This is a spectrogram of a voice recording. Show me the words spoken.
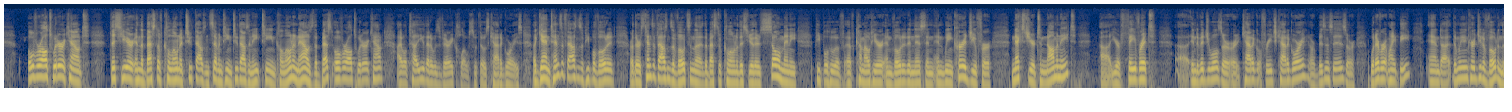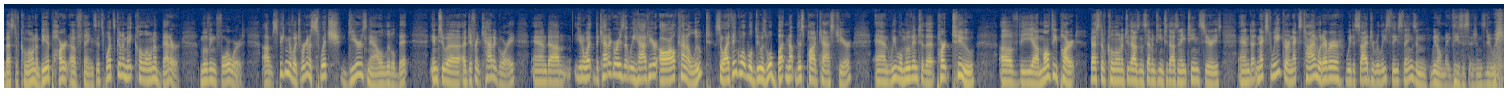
overall Twitter account this year in the best of Kelowna 2017 2018. Kelowna Now is the best overall Twitter account. I will tell you that it was very close with those categories. Again, tens of thousands of people voted, or there's tens of thousands of votes in the, the best of Kelowna this year. There's so many people who have, have come out here and voted in this, and, and we encourage you for next year to nominate uh, your favorite uh, individuals or, or category for each category or businesses or whatever it might be. And uh, then we encourage you to vote in the best of Kelowna. Be a part of things. It's what's going to make Kelowna better moving forward. Um, speaking of which, we're going to switch gears now a little bit into a, a different category. And um, you know what? The categories that we have here are all kind of looped. So I think what we'll do is we'll button up this podcast here and we will move into the part two of the uh, multi-part Best of Kelowna 2017-2018 series. And uh, next week or next time, whatever we decide to release these things, and we don't make these decisions, do we?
